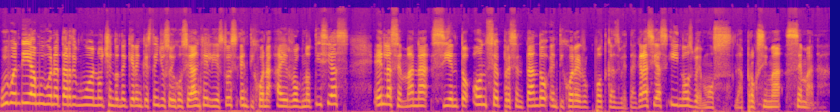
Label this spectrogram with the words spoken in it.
Muy buen día, muy buena tarde, muy buena noche en donde quieran que estén. Yo soy José Ángel y esto es en Tijuana iRock Noticias en la semana 111 presentando en Tijuana iRock Podcast Beta. Gracias y nos vemos la próxima semana.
